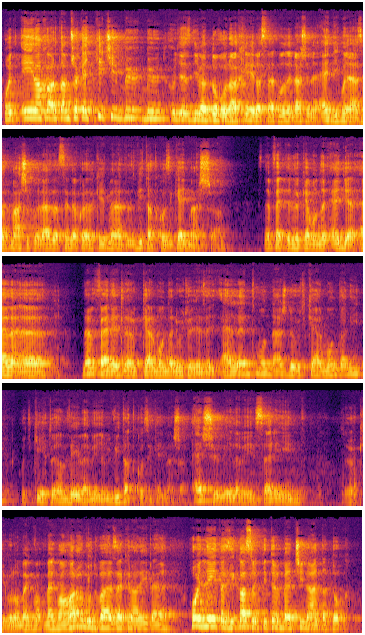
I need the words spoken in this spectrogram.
hogy én akartam csak egy kicsi bű, bűnt, ugye ez nyilván dovora a hér, azt lehet mondani, hogy egyik magyarázat, másik magyarázat, szerint akkor ez a két magyarázat vitatkozik egymással. Ezt nem feltétlenül kell mondani, egyen, ellen, nem feltétlenül kell mondani úgy, hogy ez egy ellentmondás, de úgy kell mondani, hogy két olyan vélemény, ami vitatkozik egymással. Első vélemény szerint Örökkévaló meg, meg van haragudva ezekre a népekre. Hogy létezik az, hogy ti többet csináltatok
